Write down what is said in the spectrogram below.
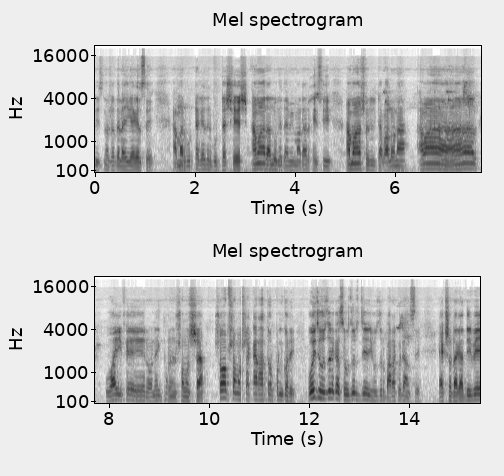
বিছনার সাথে লাগিয়ে গেছে, আমার ভুট্টা খেতে, ভুট্টা শেষ, আমার আলু খেতে আমি মাটার খাইছি, আমার শরীরটা ভালো না, আমার ওয়াইফের অনেক ধরনের সমস্যা, সব সমস্যা কার হাতে অর্পণ করে? ওই যে হুজুরের কাছে, হুজুর যে হুজুর ভাড়া করে আনছে, একশো টাকা দিবে,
